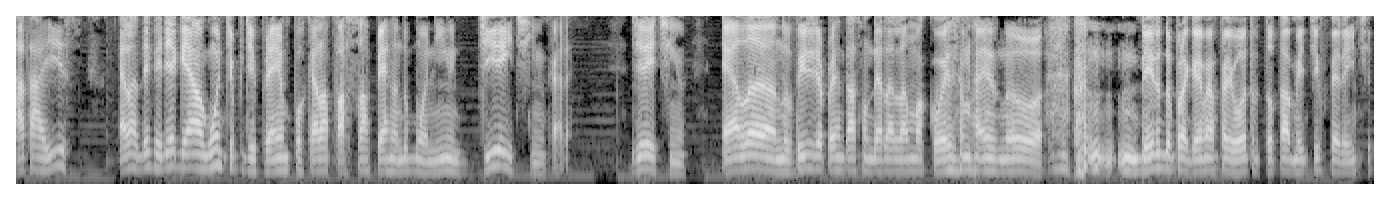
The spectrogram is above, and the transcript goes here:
a Thaís, ela deveria ganhar algum tipo de prêmio porque ela passou a perna do Boninho direitinho, cara. Direitinho. Ela, no vídeo de apresentação dela, ela é uma coisa, mas no dentro do programa foi outra totalmente diferente.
